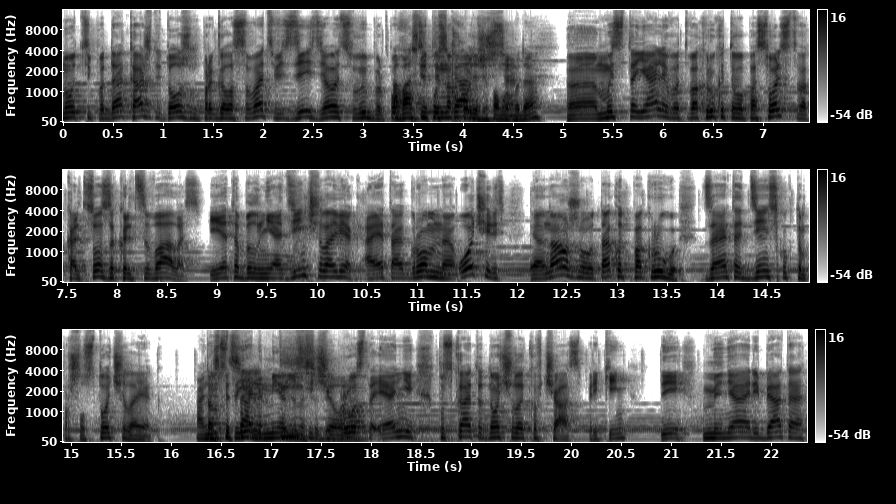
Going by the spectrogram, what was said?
ну, вот, типа, да, каждый должен проголосовать везде и сделать свой выбор. а Похуй, вас где не ты пускали же, по-моему, да? Э, Мы стояли вот вокруг этого посольства, кольцо закольцевалось. И это был не один человек, а это огромная очередь, и она уже вот так вот по кругу. За этот день сколько там прошло? 100 человек. Они Там специально медленно тысячи делали. просто, и они пускают одного человека в час, прикинь. И меня ребята,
